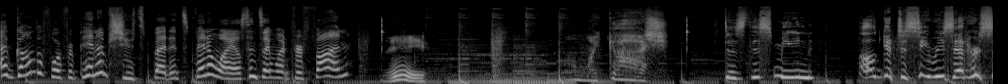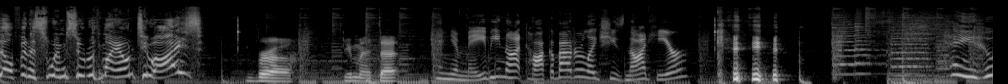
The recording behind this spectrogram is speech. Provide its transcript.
I've gone before for pinup shoots, but it's been a while since I went for fun. Hey. Oh my gosh. Does this mean I'll get to see Risette herself in a swimsuit with my own two eyes? Bruh, you meant that. Can you maybe not talk about her like she's not here? Hey, who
